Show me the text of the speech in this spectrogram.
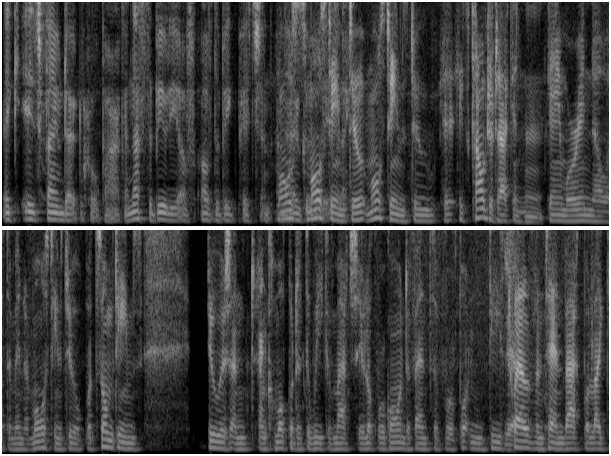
like is found out in Croke Park, and that's the beauty of, of the big pitch. And, and Most most teams like. do it. Most teams do. It's counter attacking Hmm. game we're in now at the minute. Most teams do it, but some teams do it and, and come up with it the week of match. Say, look, we're going defensive. We're putting these Yeah. twelve and ten back. But like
